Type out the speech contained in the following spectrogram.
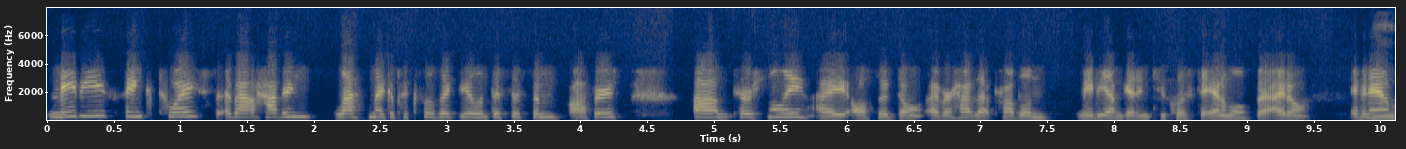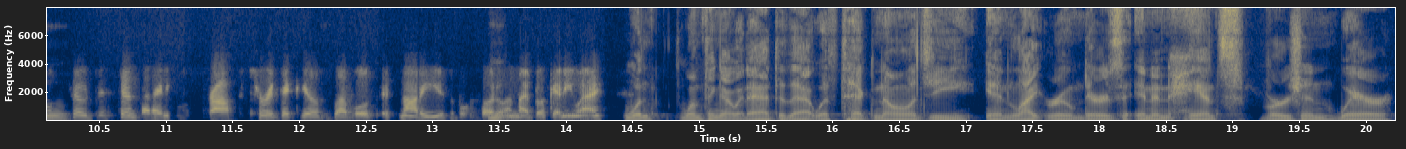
maybe think twice about having less megapixels like the Olympus system offers. Um, personally, I also don't ever have that problem. Maybe I'm getting too close to animals, but I don't if an animal's so distant that I need to drop to ridiculous levels, it's not a usable photo in my book anyway. One one thing I would add to that with technology in Lightroom, there's an enhanced version where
